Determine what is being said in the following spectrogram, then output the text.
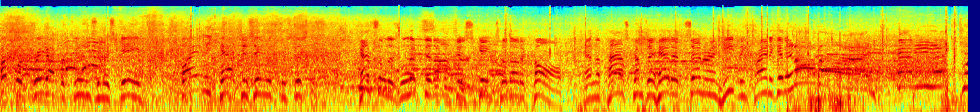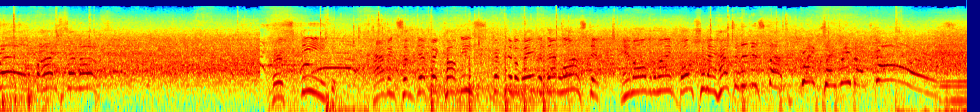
couple of great opportunities in this game. Finally catches in with persistence. Kessel is lifted off his skates without a call. And the pass comes ahead at center and Heatley trying to get it the line. And he is drilled by Phaneuf. Versteeg having some difficulties, stripped it away, but then lost it. And over the line, Beauchemin has it in his stop. Great save, rebound, scores!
